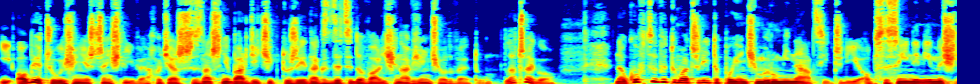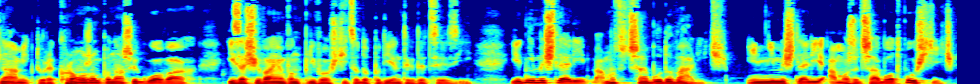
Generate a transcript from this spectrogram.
i obie czuły się nieszczęśliwe, chociaż znacznie bardziej ci, którzy jednak zdecydowali się na wzięcie odwetu. Dlaczego? Naukowcy wytłumaczyli to pojęciem ruminacji, czyli obsesyjnymi myślami, które krążą po naszych głowach i zasiewają wątpliwości co do podjętych decyzji. Jedni myśleli, a może trzeba było dowalić. Inni myśleli, a może trzeba było odpuścić.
